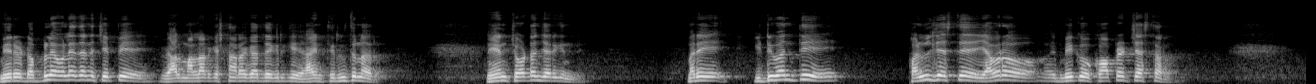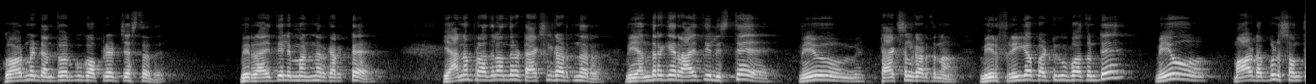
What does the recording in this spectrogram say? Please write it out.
మీరు డబ్బులు ఇవ్వలేదని చెప్పి వేళ మల్లాడి కృష్ణారావు గారి దగ్గరికి ఆయన తిరుగుతున్నారు. నేను చూడడం జరిగింది. మరి ఇటువంటి పనులు చేస్తే ఎవరు మీకు కోఆపరేట్ చేస్తారు? గవర్నమెంట్ ఎంతవరకు కోఆపరేట్ చేస్తుంది? మీరు రాయితీలు ఇమ్మంటున్నారు కరెక్టే యాన ప్రజలందరూ ట్యాక్సులు కడుతున్నారు. మీ అందరికీ రాయితీలు ఇస్తే మేము ట్యాక్సులు కడుతున్నాం. మీరు ఫ్రీగా పట్టుకుపోతుంటే మేము మా డబ్బులు సొంత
